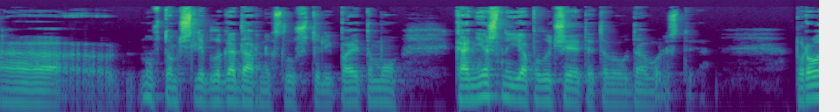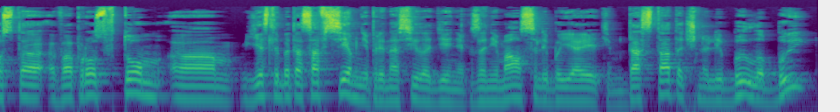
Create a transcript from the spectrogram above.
А, ну, в том числе благодарных слушателей. Поэтому, конечно, я получаю от этого удовольствие. Просто вопрос в том, э, если бы это совсем не приносило денег, занимался ли бы я этим, достаточно ли было бы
